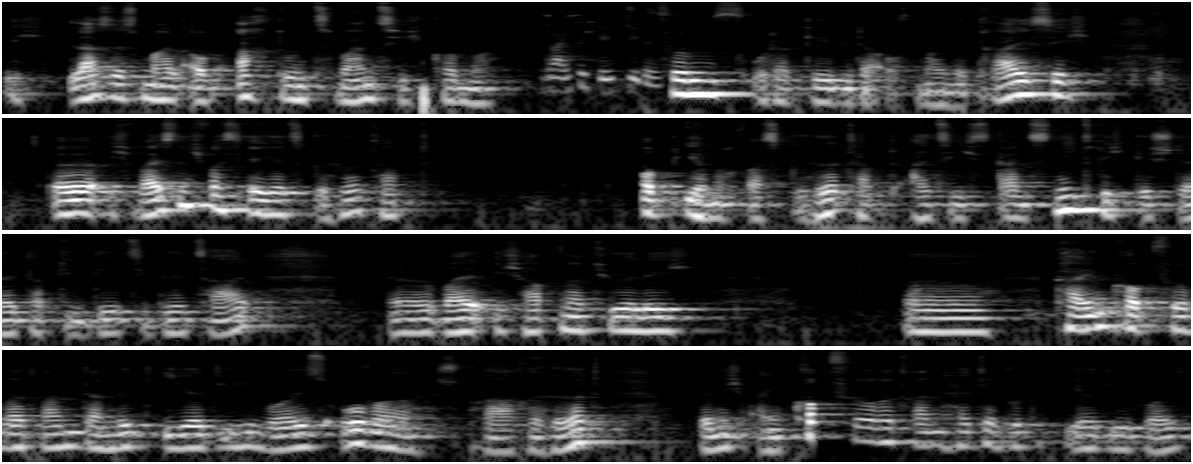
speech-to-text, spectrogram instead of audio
ich lasse es mal auf 28,5 oder gehe wieder auf meine 30. Äh, ich weiß nicht, was ihr jetzt gehört habt, ob ihr noch was gehört habt, als ich es ganz niedrig gestellt habe, die Dezibelzahl, äh, weil ich habe natürlich äh, keinen Kopfhörer dran, damit ihr die Voice-Over-Sprache hört. Wenn ich einen Kopfhörer dran hätte, würdet ihr die Voice,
